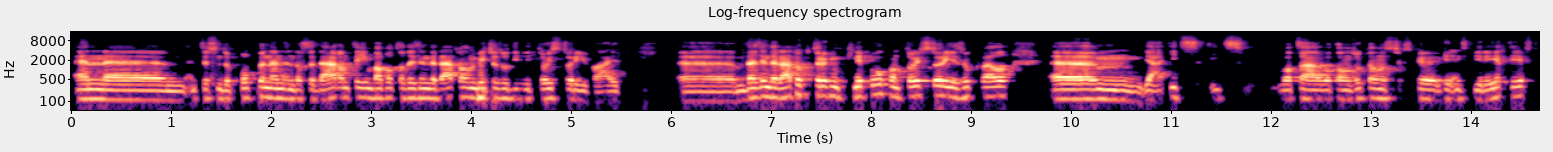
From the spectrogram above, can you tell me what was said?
en, en tussen de poppen en, dat ze daar dan tegen babbelt. Dat is inderdaad wel een beetje zo die, Toy Story vibe. Dat is inderdaad ook terug een knipoog, want Toy Story is ook wel ja, iets, iets wat, dat, wat ons ook wel een stukje geïnspireerd heeft.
